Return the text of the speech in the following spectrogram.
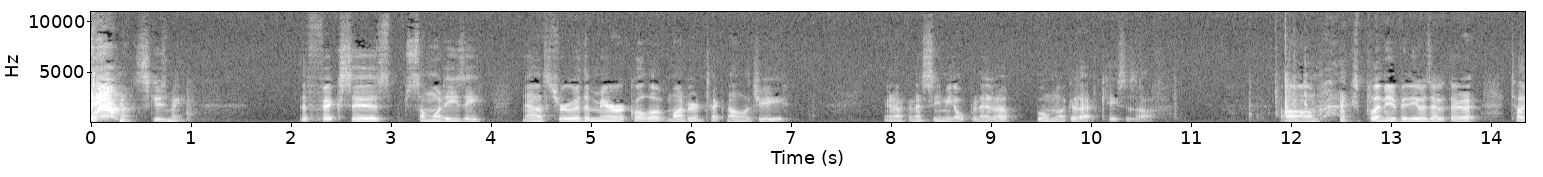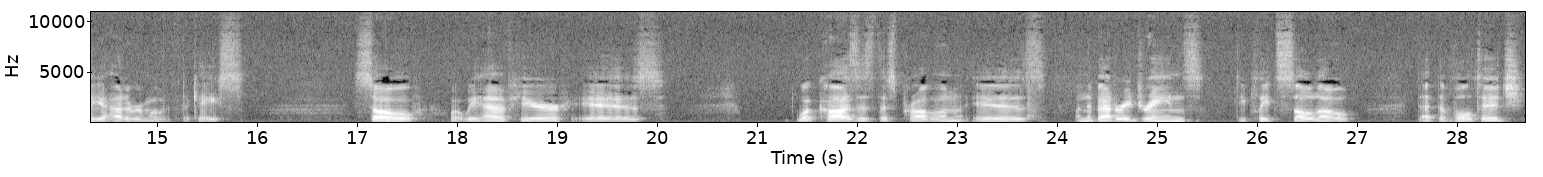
excuse me the fix is somewhat easy now through the miracle of modern technology you're not going to see me open it up. Boom look at that case is off. Um, there's plenty of videos out there that tell you how to remove the case. So what we have here is what causes this problem is when the battery drains depletes so low that the voltage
